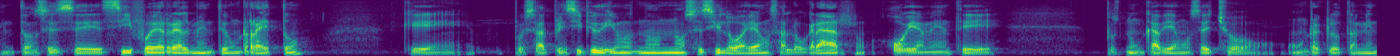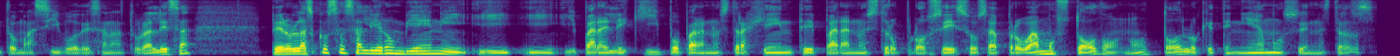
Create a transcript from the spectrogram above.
Entonces eh, sí fue realmente un reto que pues al principio dijimos no, no sé si lo vayamos a lograr. Obviamente pues nunca habíamos hecho un reclutamiento masivo de esa naturaleza, pero las cosas salieron bien y, y, para el equipo, para nuestra gente, para nuestro proceso, o sea, probamos todo, ¿no? Todo lo que teníamos en nuestras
